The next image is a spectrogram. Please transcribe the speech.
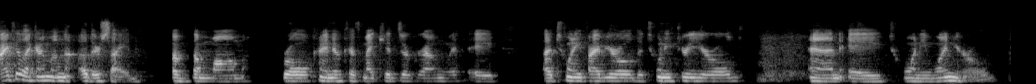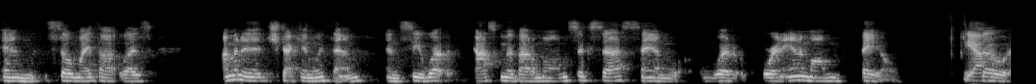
I feel like I'm on the other side of the mom role, kind of, because my kids are grown with a a 25 year old, a 23 year old, and a 21 year old. And so my thought was, I'm going to check in with them and see what, ask them about a mom success and what, or an and a mom fail. Yeah. So,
